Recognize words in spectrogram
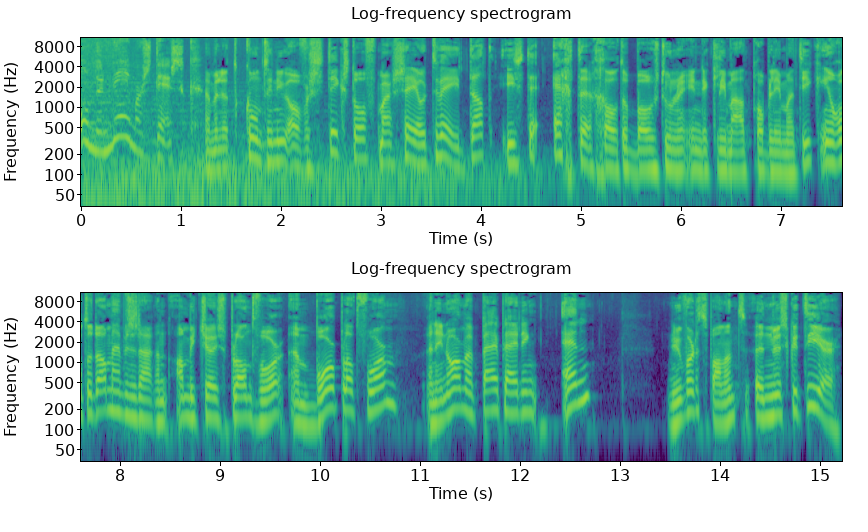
Ondernemersdesk. We hebben het continu over stikstof, maar CO2, dat is de echte grote boosdoener in de klimaatproblematiek. In Rotterdam hebben ze daar een ambitieus plan voor: een boorplatform, een enorme pijpleiding en nu wordt het spannend. Een musketier.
